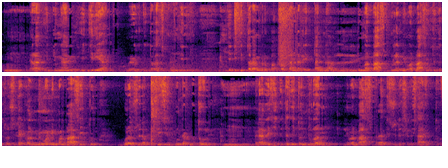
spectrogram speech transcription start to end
Hmm. dalam hitungan hijriah menurut kita orang seperti itu. Jadi kita orang berpatokan dari tanggal 15 bulan 15 itu kita sudah kalau memang 15 itu bulan sudah posisi bundar betul. Berarti sih kita hitung turun 15 berarti sudah selesai itu.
